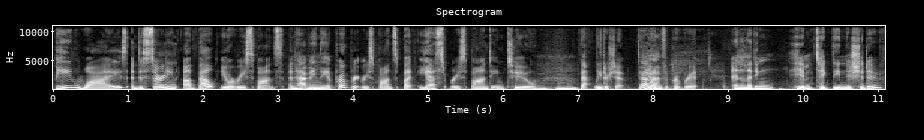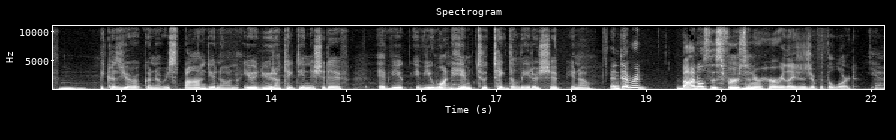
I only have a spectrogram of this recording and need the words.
being wise and discerning about your response and having the appropriate response, but yes, responding to that leadership when it's appropriate. And letting him take the initiative hmm. because you're going to respond you know you you don't take the initiative. If you if you want him to take the leadership you know. And Deborah models this 1st in mm-hmm. her, her relationship with the Lord. yeah.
